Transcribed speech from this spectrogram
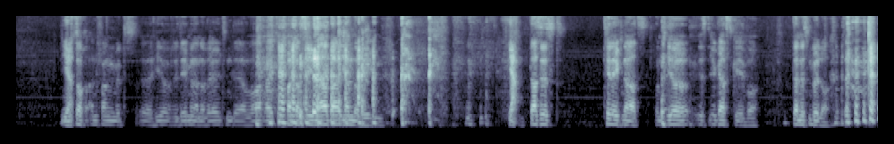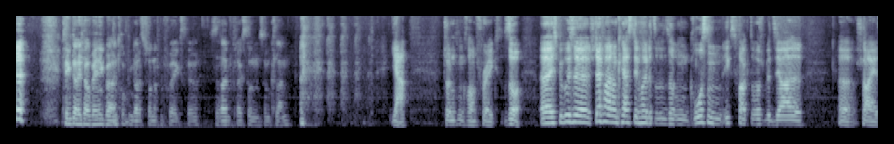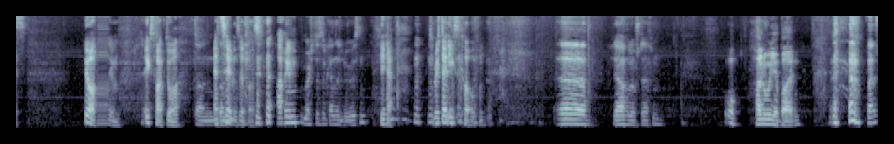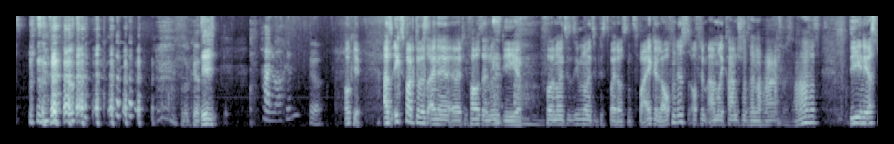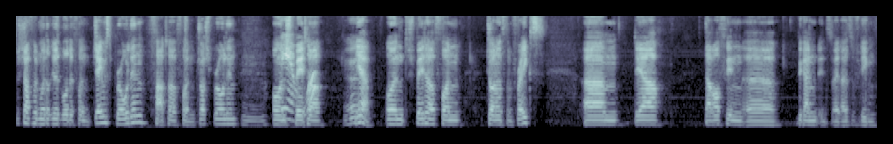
Du Ja. musst doch anfangen mit äh, hier, wir leben in einer Welt, in der Wahrheit und Fantasie nah beieinander liegen. Ja. Das ist Teleknarz und hier ist ihr Gastgeber, Dennis Müller. Klingt eigentlich auch wenig beeindruckend als Jonathan Frakes, gell? Das ist einfach gleich so ein, so ein Klang. Ja, Jonathan Corn Frakes. So, äh, ich begrüße Stefan und Kerstin heute zu unserem großen X-Factor-Spezial äh, Scheiß. Ja, Achim, X-Factor. Dann, Erzähl dann, uns etwas. Achim, möchtest du gerne lösen? Ja, ich möchte ein X kaufen. Äh, ja, hallo Steffen. Oh, hallo ihr beiden. Was? hallo Kerstin. Ich, Hallo Achim. Okay, also X-Factor ist eine äh, TV-Sendung, die von 1997 bis 2002 gelaufen ist, auf dem amerikanischen Sender, die in der ersten Staffel moderiert wurde von James Brolin, Vater von Josh Brolin, Hm. und Damn, später, Ja, ja, und später von Jonathan Frakes, ähm, der daraufhin äh, begann ins Weltall zu fliegen.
